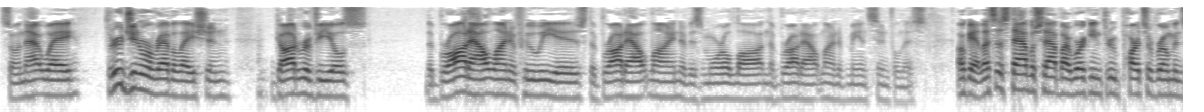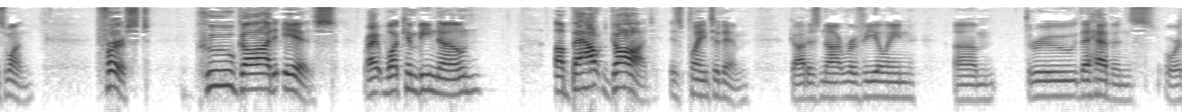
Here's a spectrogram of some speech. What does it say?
So, in that way, through general revelation, God reveals the broad outline of who He is, the broad outline of His moral law, and the broad outline of man's sinfulness. Okay, let's establish that by working through parts of Romans 1. First, who God is, right? What can be known about God is plain to them. God is not revealing um, through the heavens or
